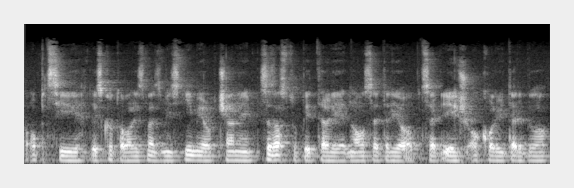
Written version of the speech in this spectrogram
obcí, diskutovali jsme s místními občany, se zastupiteli, jednalo se tedy o obce, jejichž okolí tedy bylo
